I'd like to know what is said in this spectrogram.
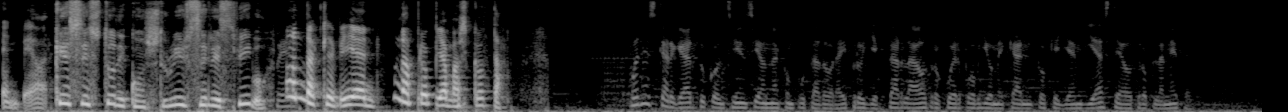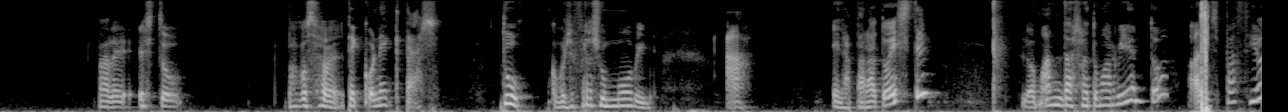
en peor. ¿Qué es esto de construir seres vivos? Anda, qué bien. Una propia mascota. puedes cargar tu conciencia a una computadora y proyectarla a otro cuerpo biomecánico que ya enviaste a otro planeta. Vale, esto... Vamos a ver. Te conectas. Tú, como si fueras un móvil, a el aparato este, lo mandas a tomar viento al espacio,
